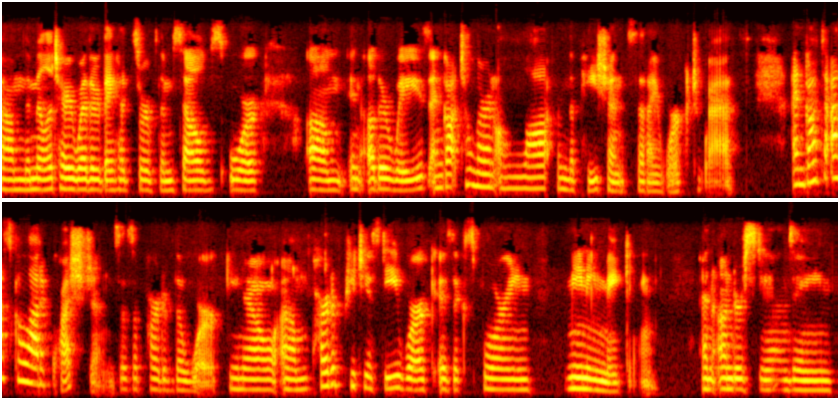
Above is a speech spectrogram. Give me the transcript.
um, the military, whether they had served themselves or um, in other ways, and got to learn a lot from the patients that I worked with. And got to ask a lot of questions as a part of the work. You know, um, part of PTSD work is exploring meaning making and understanding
